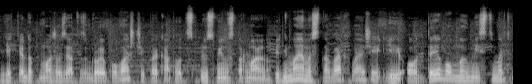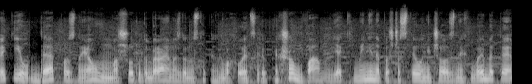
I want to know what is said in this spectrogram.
яке допоможе взяти зброю поважче і перекатуватись плюс-мінус нормально. Піднімаємось наверх вежі, і о диво, ми в місті мертвяків, де по знайомому маршруту добираємось до наступних двох лицарів. Якщо вам, як і мені, не пощастило нічого з них вибити,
